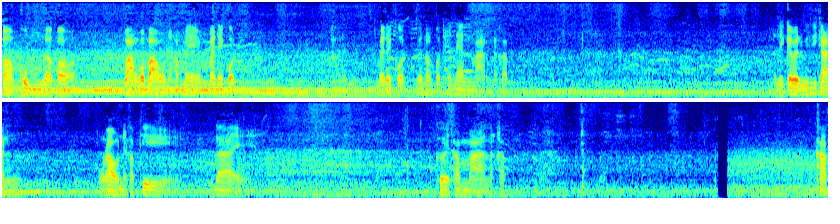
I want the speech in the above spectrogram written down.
ก็คุมแล้วก็วางเบาๆนะครับ ไม่ไม่ได้กด ไม่ได้กดไม่ต้องกดให้แน่นมากนะครับ อันนี้ก็เป็นวิธีการของเรานะครับที่ ได้ เคยทำมานะครับ ครับ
